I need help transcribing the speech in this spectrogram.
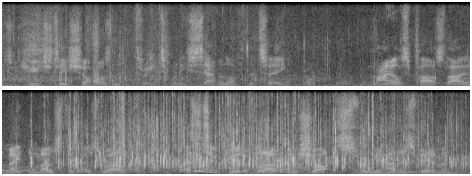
It's a huge tee shot, wasn't it? 327 off the tee. Miles past that, he's made the most of it as well. That's two beautiful opening shots from Johannes Veerman.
